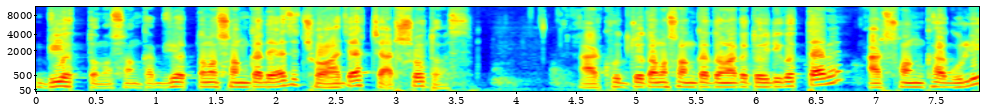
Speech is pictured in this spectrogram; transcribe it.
বৃহত্তম সংখ্যা। বৃহত্তম সংখ্যা দেওয়া আছে ছ হাজার চারশো দশ। আর ক্ষুদ্রতম সংখ্যা তোমাকে তৈরি করতে হবে, আর সংখ্যাগুলি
